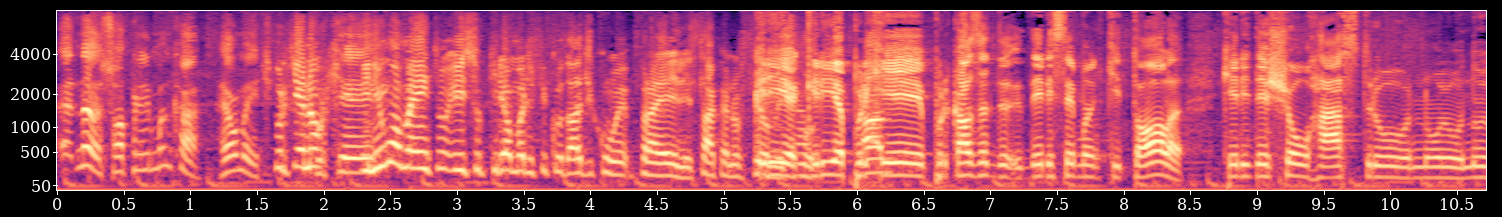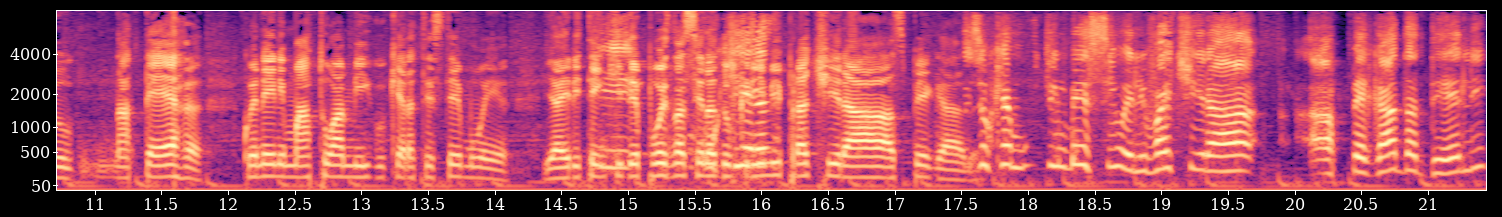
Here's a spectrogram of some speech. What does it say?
É, não, é só pra ele mancar, realmente. Porque, não, Porque- em nenhum momento isso cria uma dificuldade com, ele- pra ele, saca? No filme. Cria, Tipo, cria, porque por causa de- dele ser manquitola, que ele deixou o rastro no, no- na terra quando ele mata o amigo que era testemunha. E aí ele tem que ir E depois na cena do é- crime pra tirar as pegadas. Mas o que é muito imbecil, ele vai tirar a pegada dele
